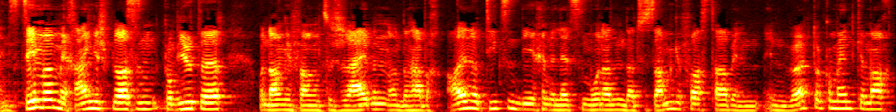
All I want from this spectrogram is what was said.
ins Zimmer, mich eingeschlossen, Computer und angefangen zu schreiben. Und dann habe ich alle Notizen, die ich in den letzten Monaten da zusammengefasst habe, in, in ein Word-Dokument gemacht.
